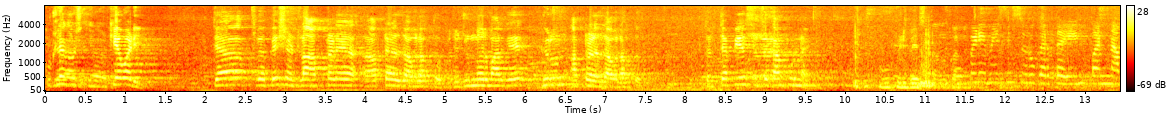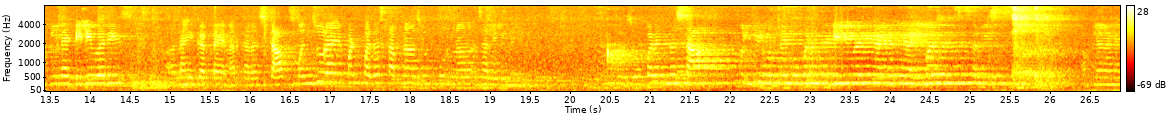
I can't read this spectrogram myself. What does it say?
कुठल्या गावची? केवाडी त्या पेशंटला आपटाळ्या आपटाळ्याला जावं लागतं. म्हणजे जुन्नर मार्गे फिरून आपटाळ्याला जावं लागतं. तर त्या पी एस सीचं काम पूर्ण आहे. ओपीडी बेसिस सुरू करता येईल पण आपल्याला डिलिव्हरीज नाही करता येणार कारण स्टाफ मंजूर आहे पण पदस्थापना अजून पूर्ण झालेली नाही. जोपर्यंत स्टाफ फुलफिल होत नाही तोपर्यंत डिलिव्हरी आणि इमर्जन्सी सर्व्हिसेस आपल्याला नाही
